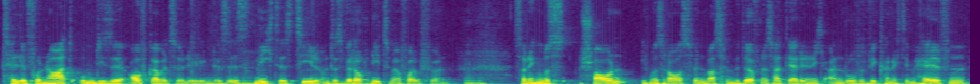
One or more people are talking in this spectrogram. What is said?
Telefonat, um diese Aufgabe zu erledigen, das ist nicht das Ziel und das wird auch nie zum Erfolg führen. Sondern ich muss schauen, ich muss rausfinden, was für ein Bedürfnis hat der, den ich anrufe, wie kann ich dem helfen,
